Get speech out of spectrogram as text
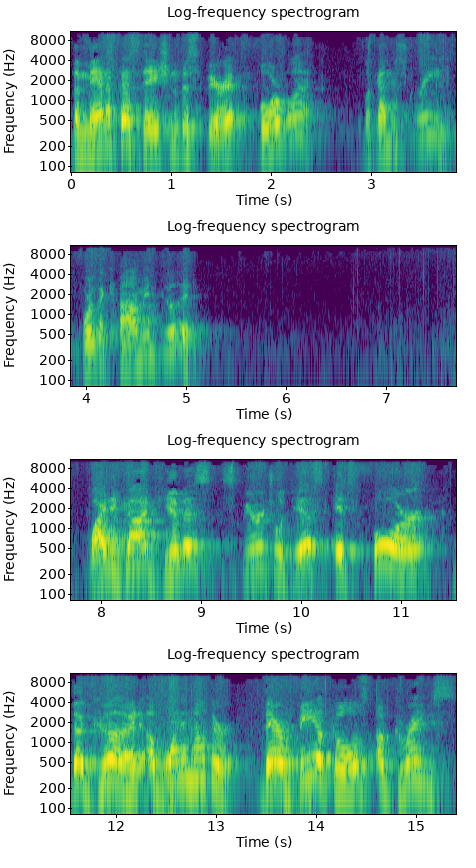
the manifestation of the Spirit for what? Look on the screen. For the common good. Why did God give us spiritual gifts? It's for the good of one another. They're vehicles of grace.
